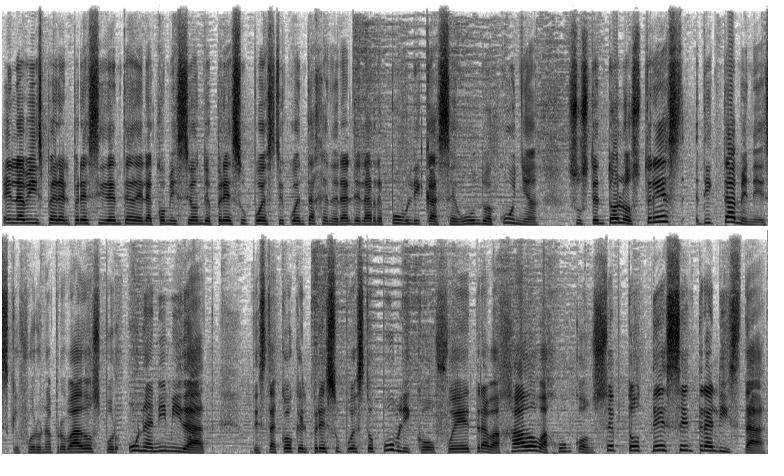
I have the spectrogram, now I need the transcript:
En la víspera, el presidente de la Comisión de Presupuesto y Cuenta General de la República, Segundo Acuña, sustentó los tres dictámenes que fueron aprobados por unanimidad. Destacó que el presupuesto público fue trabajado bajo un concepto descentralista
